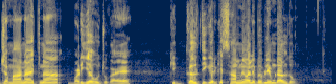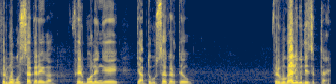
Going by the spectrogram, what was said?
जमाना इतना बढ़िया हो चुका है कि गलती करके सामने वाले पे ब्लेम डाल दो। फिर वो गुस्सा करेगा। फिर बोलेंगे कि आप तो गुस्सा करते हो? फिर वो गाली भी दे सकता है,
